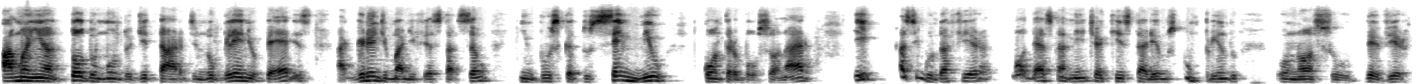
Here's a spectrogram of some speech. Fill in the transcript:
Amanhã, todo mundo de tarde no Glênio Pérez, a grande manifestação em busca dos 100 mil contra Bolsonaro. E a segunda-feira, modestamente, aqui estaremos cumprindo o nosso dever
